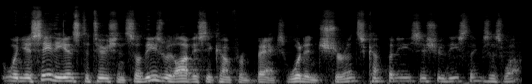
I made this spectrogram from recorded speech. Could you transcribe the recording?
when you say the institution, so these would obviously come from banks. Would insurance companies issue these things as well?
